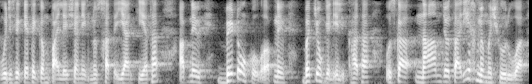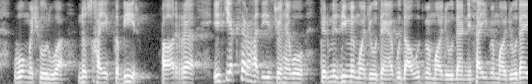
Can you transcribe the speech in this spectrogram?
وہ جسے کہتے کمپائلیشن، ایک نسخہ تیار کیا تھا، اپنے بیٹوں کو، اپنے بچوں کے لیے لکھا تھا۔ اس کا نام جو تاریخ میں مشہور ہوا، وہ مشہور ہوا نسخہ کبیر۔ اور اس کی اکثر حدیث جو ہیں وہ ترمیزی میں موجود ہیں، ابو داود میں موجود ہیں، نسائی میں موجود ہیں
